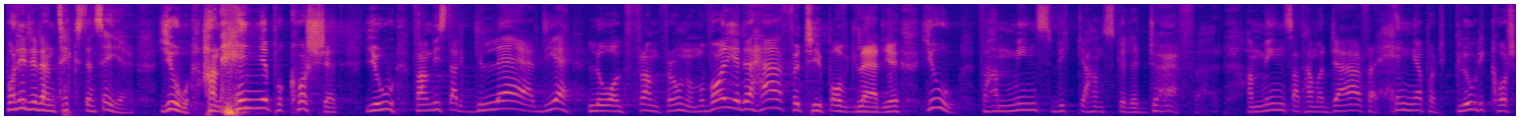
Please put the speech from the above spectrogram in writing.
Vad är det den texten säger? Jo, han hänger på korset. Jo, för han visste att glädje låg framför honom. Och vad är det här för typ av glädje? Jo, för han minns vilka han skulle dö för. Han minns att han var där för att hänga på ett blodigt kors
